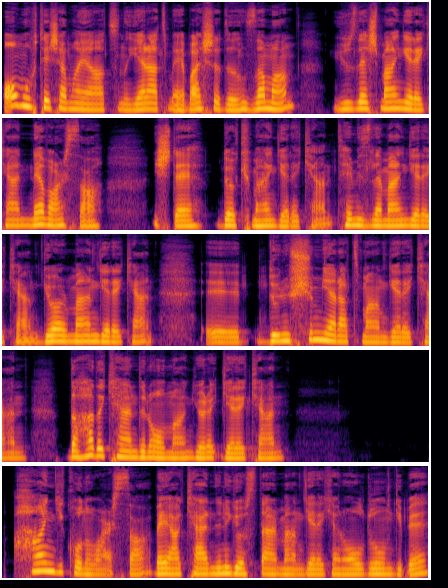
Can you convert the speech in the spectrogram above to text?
O muhteşem hayatını yaratmaya başladığın zaman yüzleşmen gereken ne varsa işte dökmen gereken, temizlemen gereken, görmen gereken, e, dönüşüm yaratman gereken, daha da kendin olman gereken hangi konu varsa veya kendini göstermen gereken olduğun gibi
